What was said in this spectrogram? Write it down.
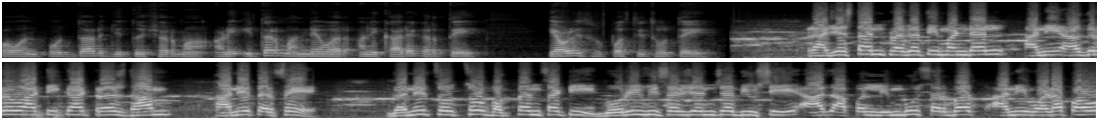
पवन पोद्दार जितू शर्मा आणि इतर मान्यवर आणि कार्यकर्ते यावेळेस उपस्थित होते राजस्थान प्रगती मंडल आणि अग्रवाटिका ट्रस्ट धाम ठाणेतर्फे गणेशोत्सव भक्तांसाठी गोरी विसर्जनच्या दिवशी आज आपण लिंबू सरबत आणि वडापाव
